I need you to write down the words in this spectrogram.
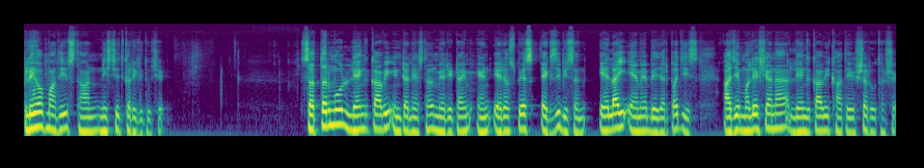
પ્લેઓફમાંથી સ્થાન નિશ્ચિત કરી લીધું છે. સત્તરમું Langkawi International Maritime and Aerospace Exhibition, LIMA બે હજાર પચીસ, આજે મલેશિયાના લેંગકાવી ખાતે શરૂ થશે.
